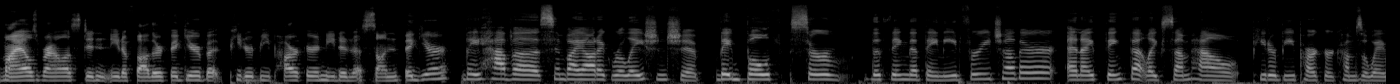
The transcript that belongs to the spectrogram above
Miles Morales didn't need a father figure, but Peter B. Parker needed a son figure. they have a symbiotic relationship. They both serve the thing that they need for each other, and I think that like somehow Peter B. Parker comes away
